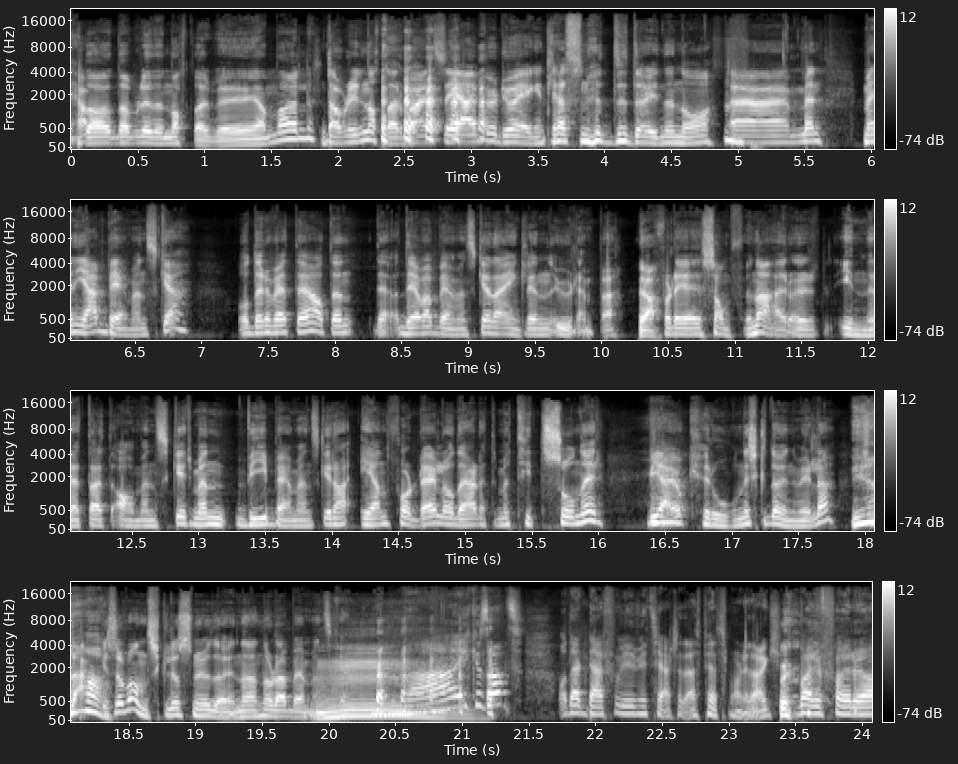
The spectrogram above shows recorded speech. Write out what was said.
Ja. Da, da blir det nattarbeid igjen, da, eller? Da blir det nattarbeid, så jeg burde jo egentlig ha snudd døgnet nå. Eh, Men, men jeg er B-menneske. Og dere vet det, at den, det det å være B-menneske det er egentlig en ulempe. Ja. Fordi samfunnet er innretta et A-mennesker, men vi B-mennesker har én fordel, og det er dette med tidssoner. Vi er jo kronisk døgnville, så det er ikke så vanskelig å snu døgnet når du er B-menneske. Nei, ikke sant? Og det er derfor vi inviterte deg til P3morgen i dag. Bare for å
